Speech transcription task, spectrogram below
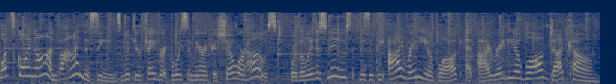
what's going on behind the scenes with your favorite Voice America show or host. For the latest news, visit the iRadio blog at iradioblog.com.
